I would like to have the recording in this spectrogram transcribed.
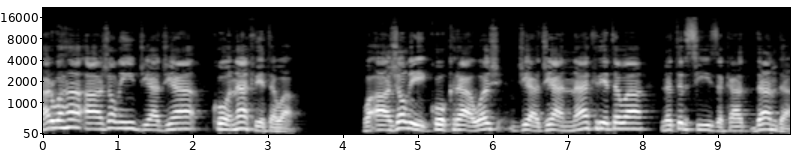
هەروەها ئاژەڵی جیاجیا کۆ ناکرێتەوە و ئاژەڵی کۆکراوەش جیاجیا ناکرێتەوە لە ترسی زەکات داندا.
